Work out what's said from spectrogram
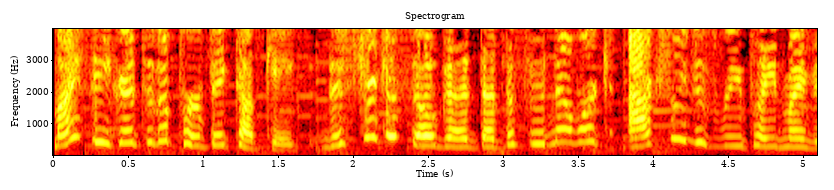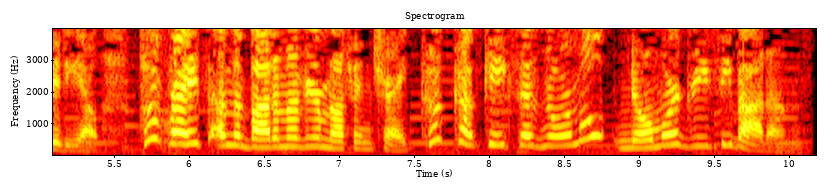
My secret to the perfect cupcakes. This trick is so good that the Food Network actually just replayed my video. Put rice on the bottom of your muffin tray. Cook cupcakes as normal, no more greasy bottoms.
